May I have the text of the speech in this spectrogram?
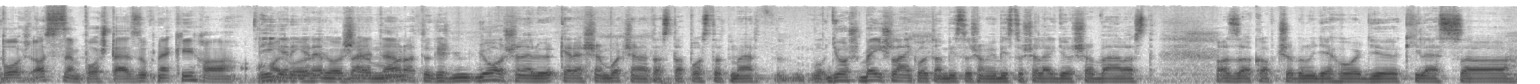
post, azt hiszem postázzuk neki, ha, igen, ha igen, jól maradtunk, és gyorsan előkeresem, bocsánat, azt a posztot, mert gyors, be is lájkoltam biztos, ami biztos a leggyorsabb választ azzal kapcsolatban, ugye, hogy ki lesz a,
